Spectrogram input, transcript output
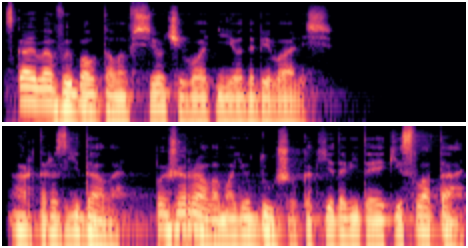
Скайла выболтала все, чего от нее добивались. Арта разъедала, пожирала мою душу, как ядовитая кислота.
